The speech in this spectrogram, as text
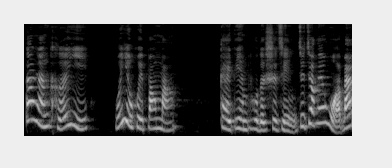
当然可以，我也会帮忙。盖店铺的事情就交给我吧。”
